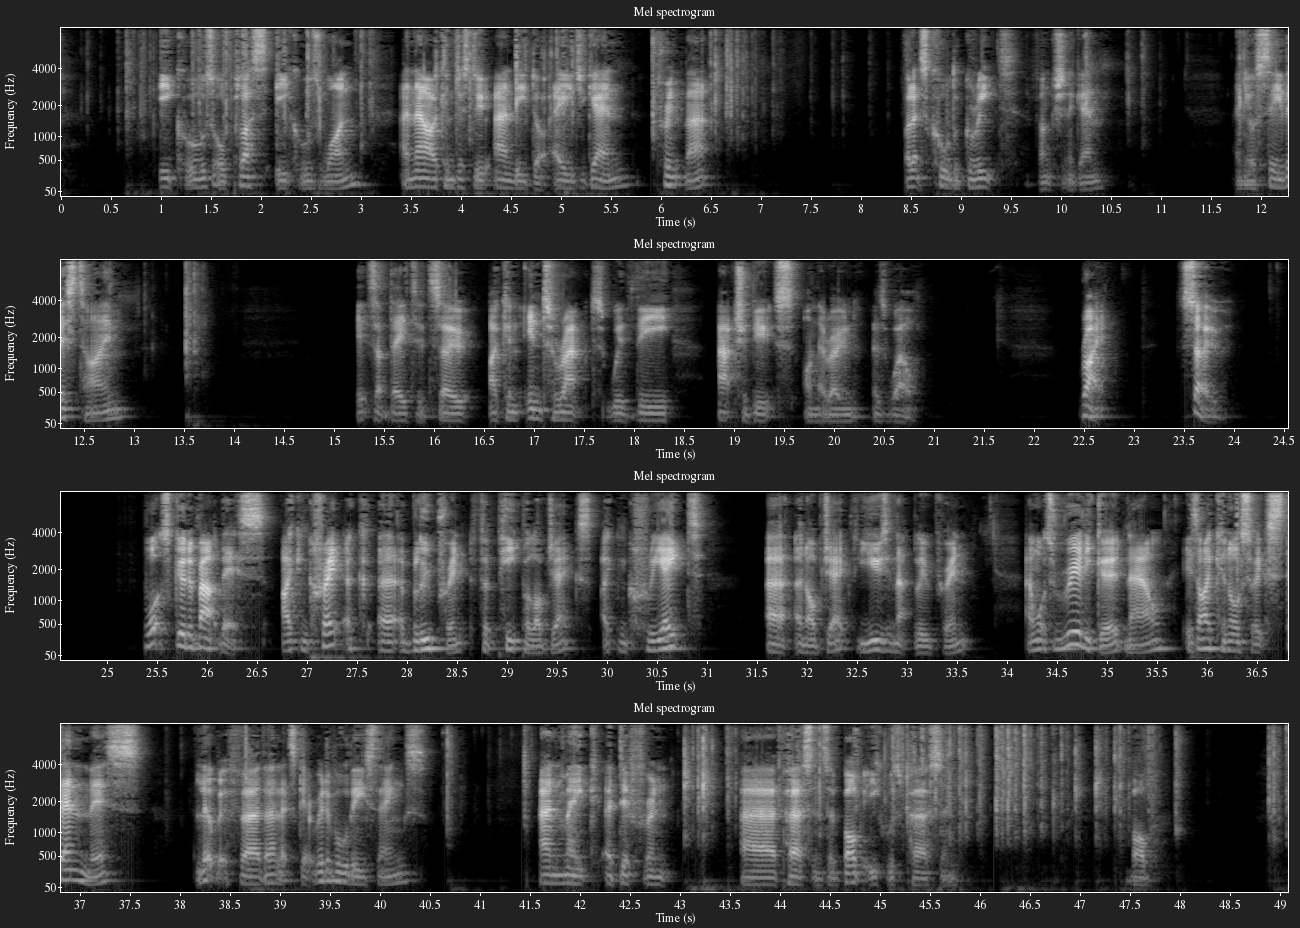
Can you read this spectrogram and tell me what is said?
equals or plus equals 1. And now I can just do Andy.age again, print that. But let's call the greet function again. And you'll see this time it's updated. So I can interact with the attributes on their own as well. Right. So what's good about this? I can create a, a blueprint for people objects. I can create uh, an object using that blueprint. And what's really good now is I can also extend this a little bit further. Let's get rid of all these things and make a different uh, person. So Bob equals person. Bob.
